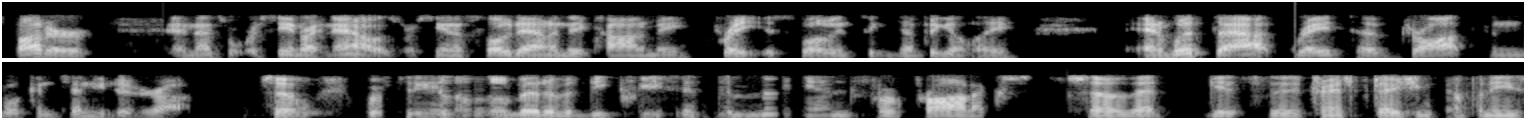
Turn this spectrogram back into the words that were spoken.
sputter. And that's what we're seeing right now is we're seeing a slowdown in the economy. Freight is slowing significantly. And with that, rates have dropped and will continue to drop. So we're seeing a little bit of a decrease in demand for products. So that gets the transportation companies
